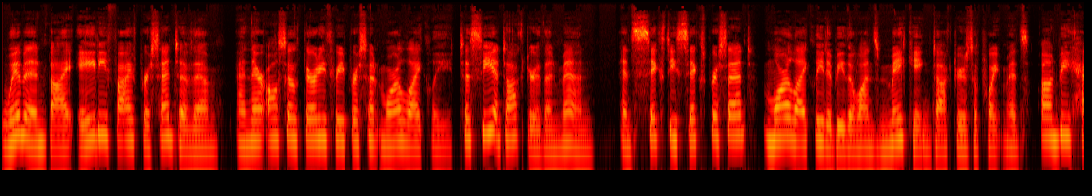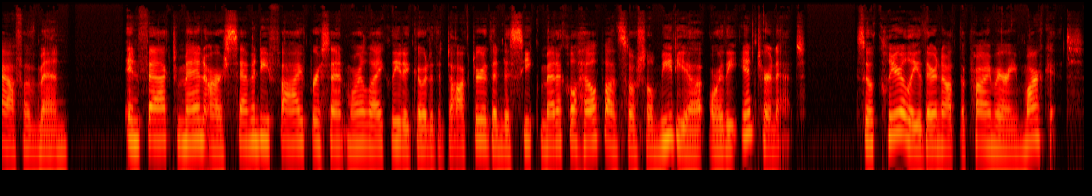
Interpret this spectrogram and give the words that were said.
Women buy 85% of them, and they're also 33% more likely to see a doctor than men, and 66% more likely to be the ones making doctor's appointments on behalf of men. In fact, men are 75% more likely to go to the doctor than to seek medical help on social media or the internet. So clearly, they're not the primary market.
